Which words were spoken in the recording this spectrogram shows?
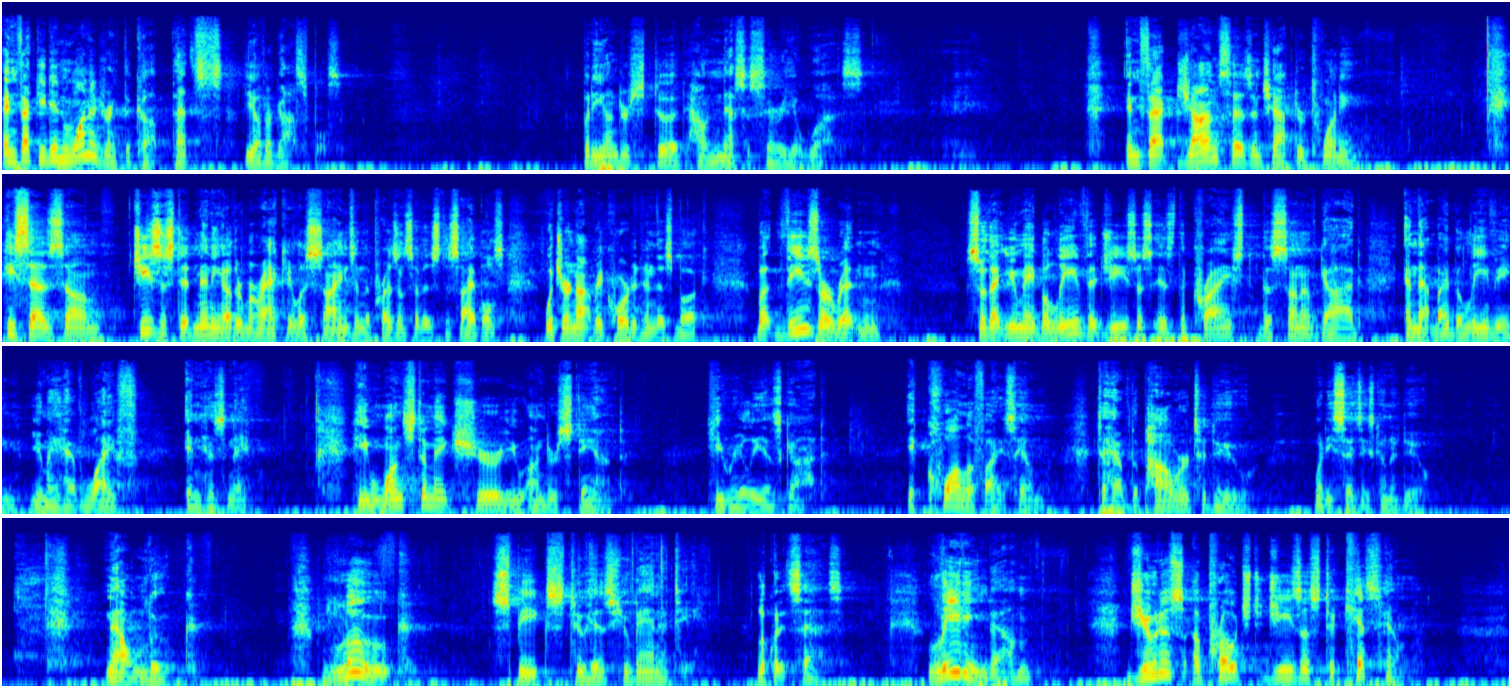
In fact, he didn't want to drink the cup. That's the other Gospels. But he understood how necessary it was. In fact, John says in chapter 20, he says, um, Jesus did many other miraculous signs in the presence of his disciples, which are not recorded in this book, but these are written so that you may believe that Jesus is the Christ, the Son of God, and that by believing you may have life in his name. He wants to make sure you understand he really is God. It qualifies him to have the power to do what he says he's going to do. Now, Luke. Luke speaks to his humanity. Look what it says. Leading them, Judas approached Jesus to kiss him.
